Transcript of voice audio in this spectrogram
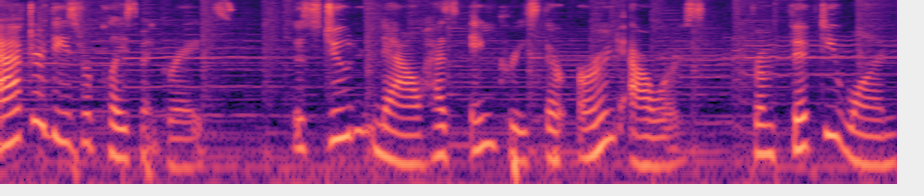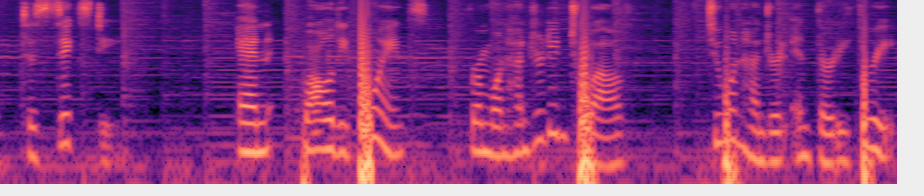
After these replacement grades, the student now has increased their earned hours from 51 to 60 and quality points from 112 to 133.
